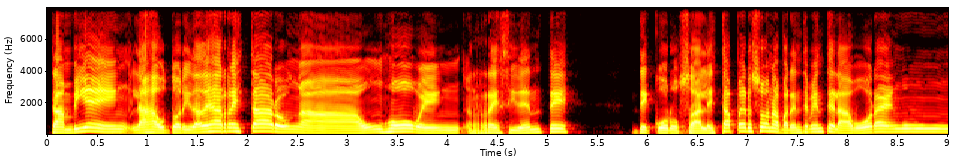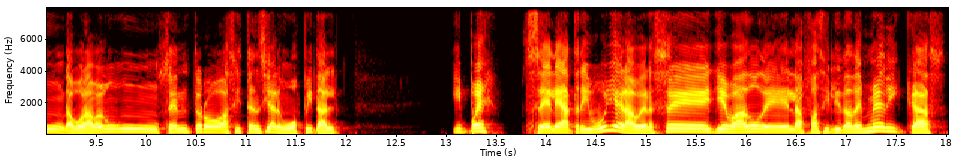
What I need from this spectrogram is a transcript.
También las autoridades arrestaron a un joven residente de Corozal. Esta persona aparentemente labora en un, laboraba en un centro asistencial, en un hospital, y pues se le atribuye el haberse llevado de las facilidades médicas,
